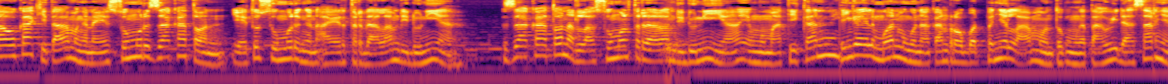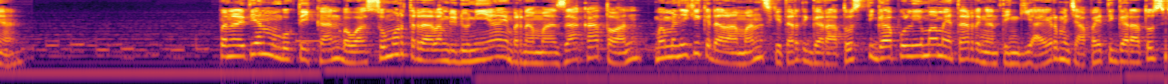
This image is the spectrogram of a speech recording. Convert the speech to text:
Tahukah kita mengenai sumur Zakaton, yaitu sumur dengan air terdalam di dunia? Zakaton adalah sumur terdalam di dunia yang mematikan hingga ilmuwan menggunakan robot penyelam untuk mengetahui dasarnya. Penelitian membuktikan bahwa sumur terdalam di dunia yang bernama Zakaton memiliki kedalaman sekitar 335 meter dengan tinggi air mencapai 319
